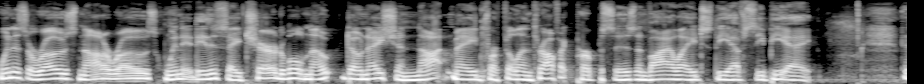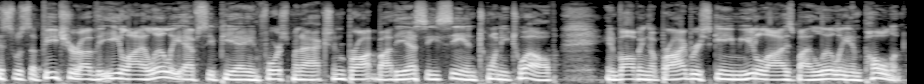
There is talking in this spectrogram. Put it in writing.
When is a rose not a rose? When it is a charitable donation not made for philanthropic purposes and violates the FCPA. This was a feature of the Eli Lilly FCPA enforcement action brought by the SEC in 2012 involving a bribery scheme utilized by Lilly in Poland.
